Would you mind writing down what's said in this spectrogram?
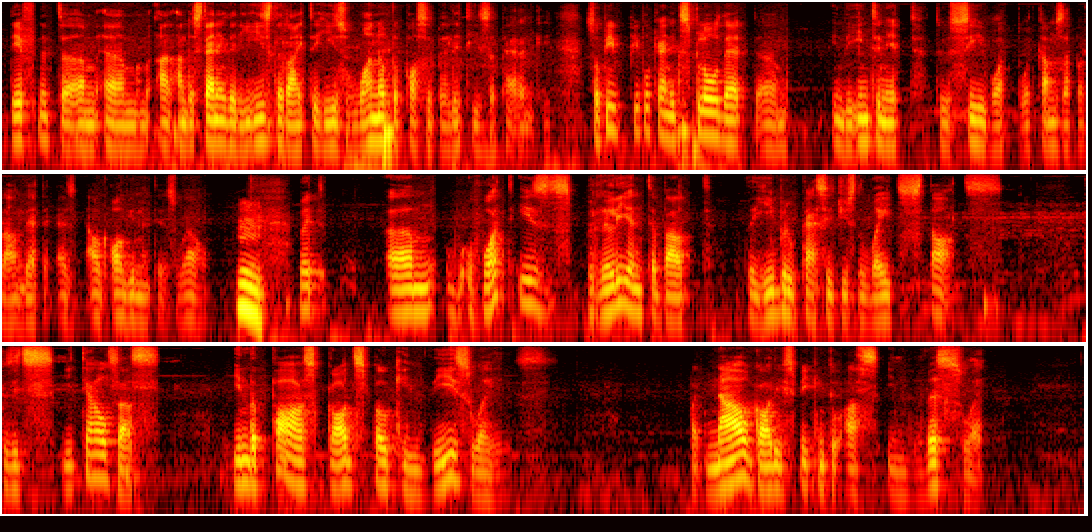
definite um, um, understanding that he is the writer. He is one of the possibilities, apparently. So pe- people can explore that um, in the internet to see what, what comes up around that as ar- argument as well. Hmm. But um, w- what is brilliant about the Hebrew passage is the way it starts, because it's it tells us in the past God spoke in these ways, but now God is speaking to us in this way.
